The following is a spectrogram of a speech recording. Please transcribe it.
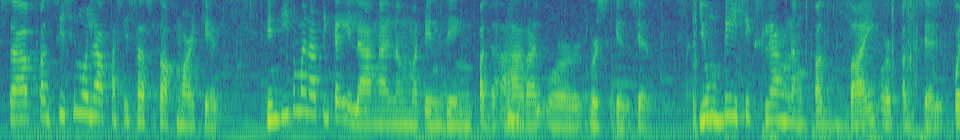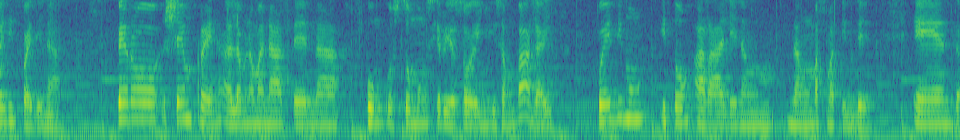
Sa pagsisimula kasi sa stock market, hindi naman natin kailangan ng matinding pag-aaral or, or skill set. Yung basics lang ng pag-buy or pag-sell, pwede-pwede na. Pero syempre, alam naman natin na kung gusto mong seryosohin yung isang bagay, pwede mong itong aralin ng, ng mas matindi. And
